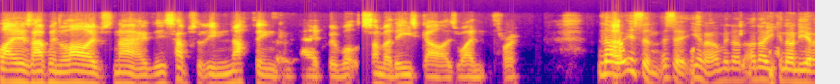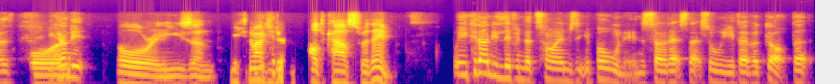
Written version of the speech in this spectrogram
players having lives now, it's absolutely nothing compared with what some of these guys went through. No, Uh, it isn't, is it? You know, I mean, I, I know you can only ever you can only stories, and you can imagine doing podcasts with him. well, you can only live in the times that you're born in, so that's that's all you've ever got. But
